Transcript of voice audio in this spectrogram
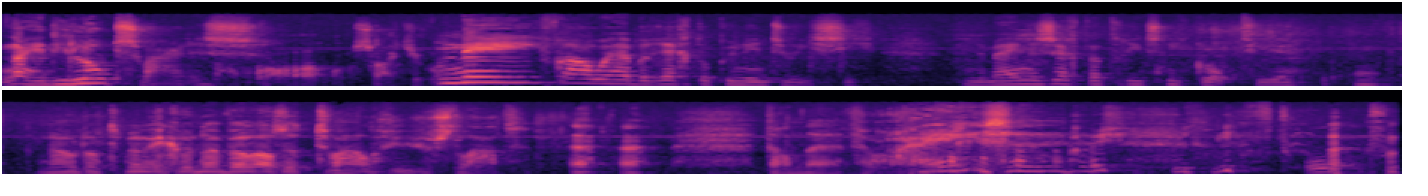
nou ja, die loodzwaar is. Oh, schatje. kom. Nee, vrouwen hebben recht op hun intuïtie. En de mijne zegt dat er iets niet klopt hier. Nou, dat ben ik dan wel als het twaalf uur slaat. dan eh verrijzen. Alsjeblieft, op.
